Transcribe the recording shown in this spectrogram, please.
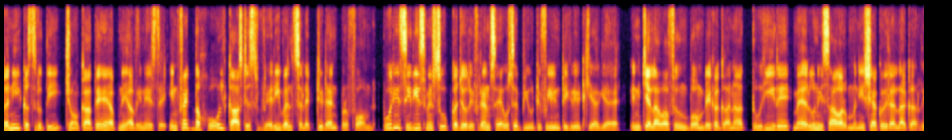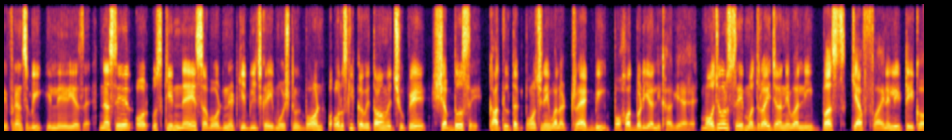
कनी कसरुती चौंकाते हैं अपने अभिनय से। In fact the whole cast is very well selected and performed पूरी सीरीज़ में सूप का जो रेफरेंस है, उसे ब्यूटीफुली इंटीग्रेट किया गया है। इनके अलावा फ़िल्म बॉम्बे का गाना तू ही रे मेहरूनिसा और मनीषा कोयराला का रेफरेंस भी हिलेरियस है। नसेर और उसके नए सबॉर्डिनेट के बीच का इमोशनल बॉन्ड और उसकी कविताओं में छुपे शब्दों से कातिल तक पहुँचने वाला ट्रैक भी बहुत बढ़िया लिखा गया है। मौजूर से मदुराई जाने वाली बस क्या फाइनली टेक ऑफ़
